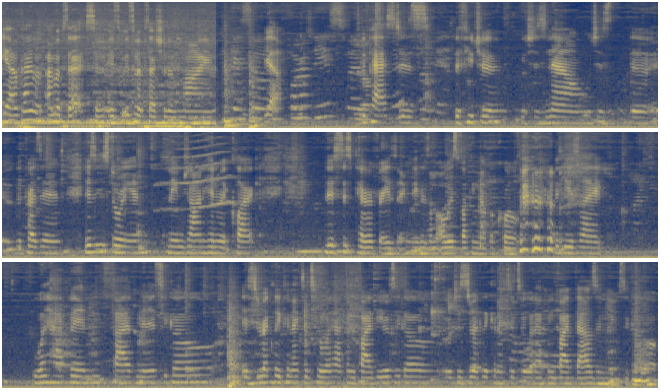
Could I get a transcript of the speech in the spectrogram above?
yeah, I'm kind of I'm obsessed, and it's, it's an obsession of mine. Yeah, the past is the future, which is now, which is the the present. There's a historian named John Henrik Clarke. This is paraphrasing because I'm always fucking up a quote, but he's like, "What happened five minutes ago is directly connected to what happened five years ago, which is directly connected to what happened five thousand years ago.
